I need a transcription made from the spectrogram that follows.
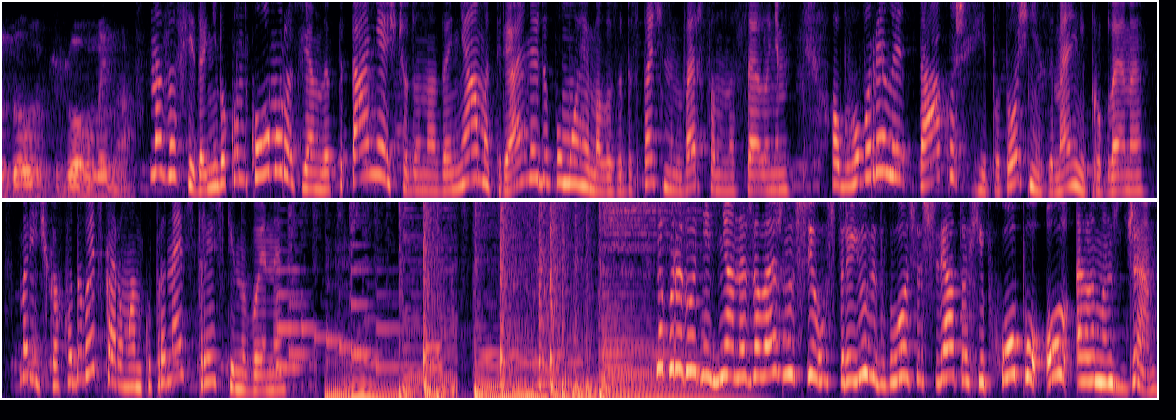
стосовно чужого майна. На засіданні виконкому розглянули питання щодо надання матеріальної допомоги малозабезпеченим верствам населення. Обговорили також і поточні земельні проблеми. Марічка Ходовицька, Роман Купринець, Трийські новини. Напередодні Дня Незалежності у стрию відбулося свято хіп-хопу All Elements Jam.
